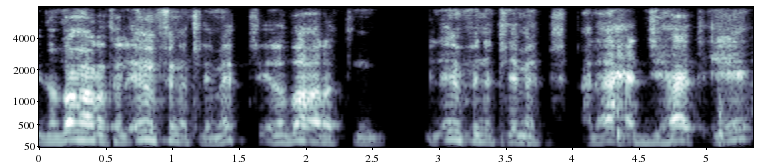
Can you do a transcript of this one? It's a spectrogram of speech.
إذا ظهرت ال infinite limit إذا ظهرت ال infinite limit على أحد جهات A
